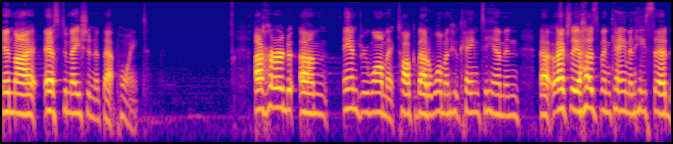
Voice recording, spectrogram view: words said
in my estimation at that point. I heard um, Andrew Wommack talk about a woman who came to him, and uh, actually, a husband came and he said,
